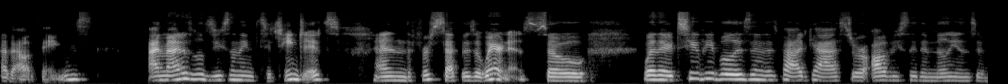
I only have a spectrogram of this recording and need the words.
about things, I might as well do something to change it. And the first step is awareness. So whether two people listen to this podcast or obviously the millions of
